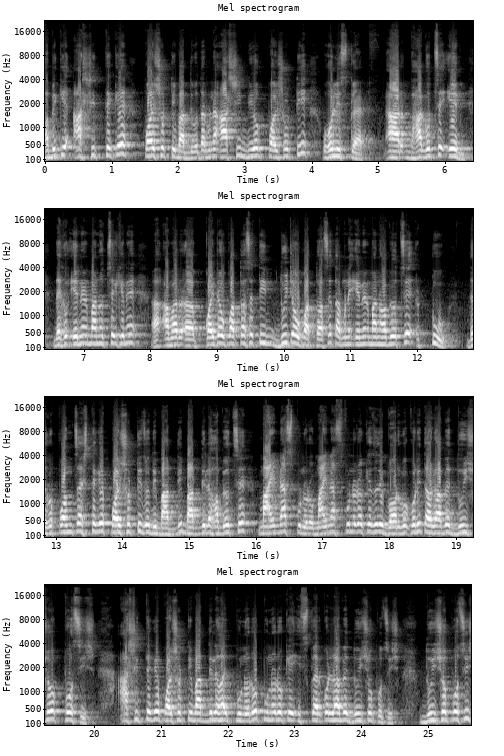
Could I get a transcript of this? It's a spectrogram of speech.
হবে কি আশির থেকে পঁয়ষট্টি বাদ দেবো। তার মানে আশি বিয়োগ পঁয়ষট্টি হোলি স্কোয়ার আর ভাগ হচ্ছে এন দেখো এন এর মান হচ্ছে এখানে আমার কয়টা উপাত্ত আছে? তিন, দুইটা উপাত্ত আছে, তার মানে এন এর মান হবে হচ্ছে টু দেখো, পঞ্চাশ থেকে পঁয়ষট্টি যদি বাদ দিই, বাদ দিলে হবে হচ্ছে মাইনাস পনেরো। মাইনাস পনেরোকে যদি বর্গ করি, তাহলে হবে দুইশো পঁচিশ। আশির থেকে পঁয়ষট্টি বাদ দিলে হয় পনেরো। পনেরোকে স্কোয়ার করলে হবে দুইশো পঁচিশ। দুইশো পঁচিশ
